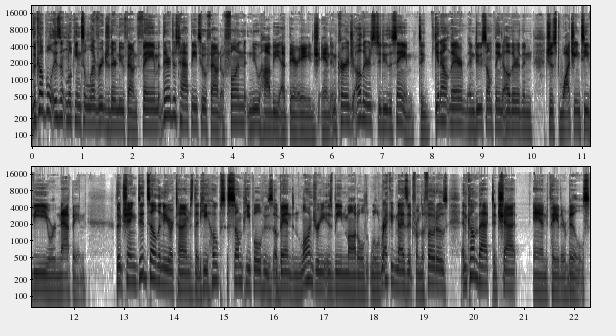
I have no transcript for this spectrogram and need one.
The couple isn't looking to leverage their newfound fame, they're just happy to have found a fun new hobby at their age and encourage others to do the same, to get out there and do something other than just watching TV or napping. Though Chang did tell the New York Times that he hopes some people whose abandoned laundry is being modeled will recognize it from the photos and come back to chat and pay their bills.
